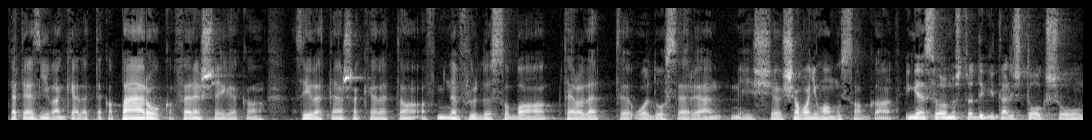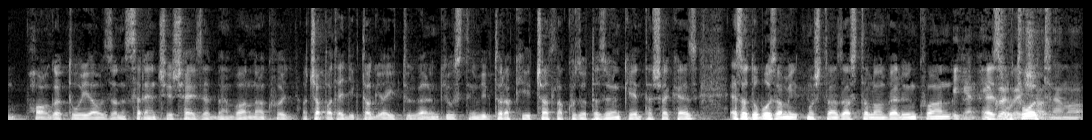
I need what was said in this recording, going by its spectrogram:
Tehát ez nyilván kellettek a párok, a feleségek, a, az élettársak kellett, a, a minden fürdőszoba tele lett oldószerrel és savanyú hamuszaggal. Igen, szóval most a digitális talk show hallgatója azon a szerencsés helyzetben vannak, hogy a csapat egyik tagja itt ül velünk, Justin Viktor, aki csatlakozott az önkéntesekhez. Ez a doboz, amit most az asztalon velünk van, Igen, én ez ott volt. adnám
